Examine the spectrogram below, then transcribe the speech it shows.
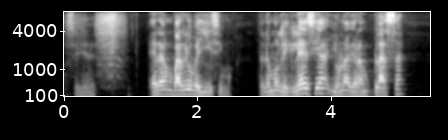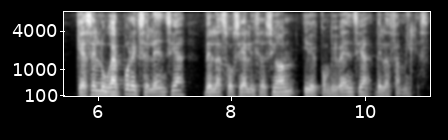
Así es. Era un barrio bellísimo. Tenemos la iglesia y una gran plaza, que es el lugar por excelencia de la socialización y de convivencia de las familias.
